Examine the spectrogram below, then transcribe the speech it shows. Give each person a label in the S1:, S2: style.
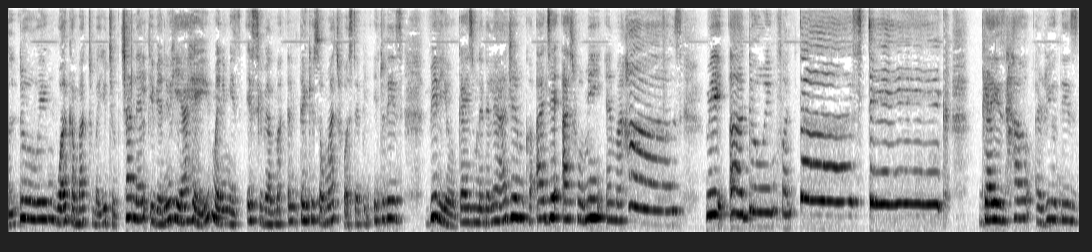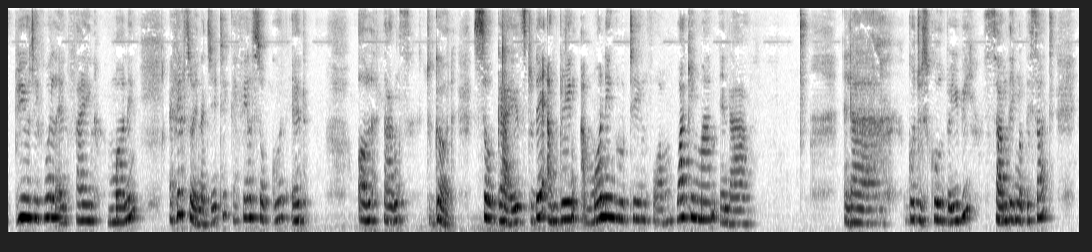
S1: all doing? Welcome back to my YouTube channel. If you're new here, hey, my name is Essy Velma and thank you so much for stepping into this video. Guys, mnaendelea aje? Mko aje? As for me and my house, we are doing fantastic. Guys, how are you this beautiful and fine morning? I feel so energetic. I feel so good and all thanks to God. So guys, today I'm doing a morning routine for a working mom and a and a go to school baby, something of the sort.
